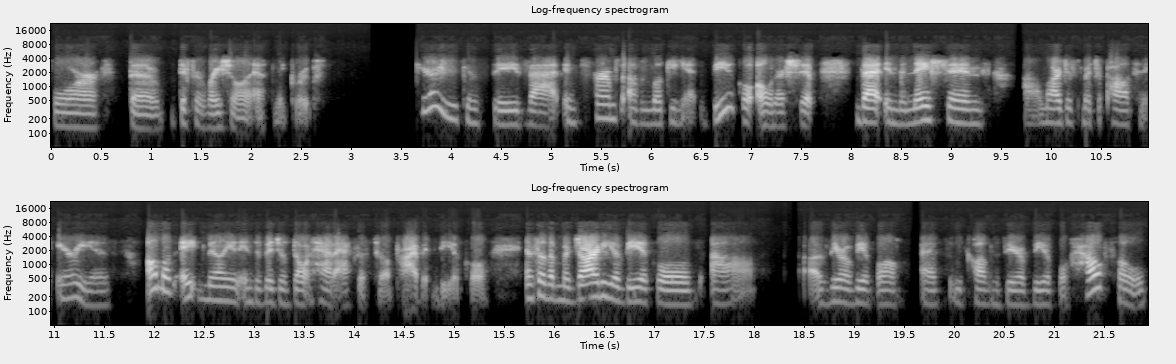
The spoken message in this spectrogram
for the different racial and ethnic groups. Here you can see that in terms of looking at vehicle ownership, that in the nation's uh, largest metropolitan areas, almost 8 million individuals don't have access to a private vehicle. And so the majority of vehicles, uh, uh, zero vehicle, as we call them, zero vehicle households,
